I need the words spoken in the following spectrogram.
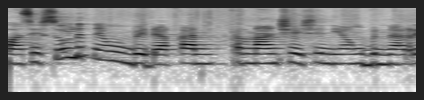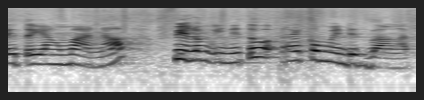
masih sulit yang membedakan pronunciation yang benar itu yang mana, film ini tuh recommended banget.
